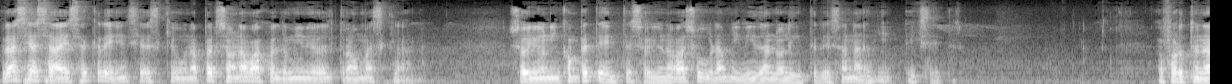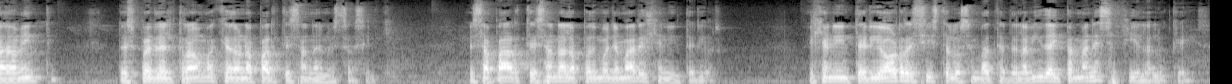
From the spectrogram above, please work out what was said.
Gracias a esa creencia es que una persona bajo el dominio del trauma exclama, soy un incompetente, soy una basura, mi vida no le interesa a nadie, etc. Afortunadamente, después del trauma queda una parte sana en nuestra psique. Esa parte sana la podemos llamar el genio interior. El genio interior resiste los embates de la vida y permanece fiel a lo que es.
